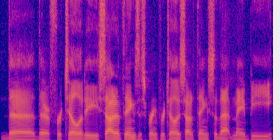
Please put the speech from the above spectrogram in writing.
the the fertility side of things, the spring fertility side of things. So that may be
